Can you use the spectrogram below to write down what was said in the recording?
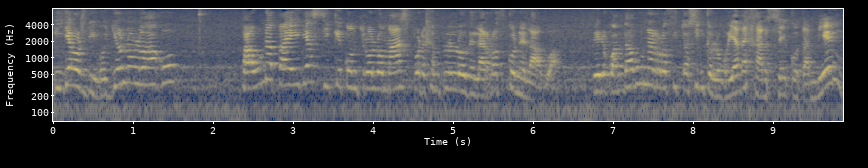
Y ya os digo, yo no lo hago para una paella sí que controlo más, por ejemplo, lo del arroz con el agua. Pero cuando hago un arrocito así, que lo voy a dejar seco también,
